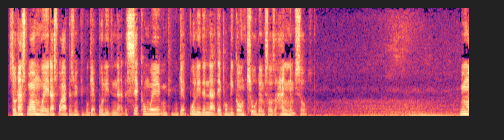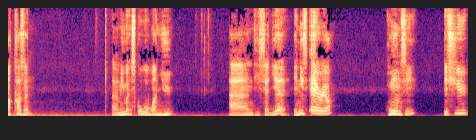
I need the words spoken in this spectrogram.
So that's one way. That's what happens when people get bullied in that. The second way, when people get bullied in that, they probably go and kill themselves or hang themselves my cousin. Um, he went to school with one youth, and he said, yeah, in his area, Hornsey, this youth,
